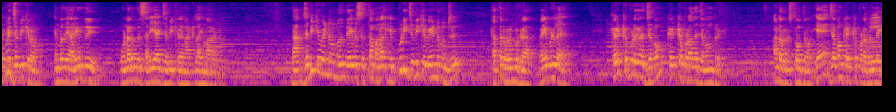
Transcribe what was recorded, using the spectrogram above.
எப்படி ஜெபிக்கிறோம் என்பதை அறிந்து உணர்ந்து சரியாக ஜெபிக்கிற நாட்களாய் மாறட்டும். நான் ஜெபிக்க வேண்டும் என்பது தெய்வ சித்தம். ஆனால் எப்படி ஜெபிக்க வேண்டும் என்று கத்தர் விரும்புகிறார். பைபிளில் கேட்கப்படுகிற ஜெபம் கேட்கப்படாத ஜெபம் இருக்கு. ஆண்டவருக்கு ஸ்தோத்திரம். ஏன் ஜெபம் கேட்கப்படவில்லை?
